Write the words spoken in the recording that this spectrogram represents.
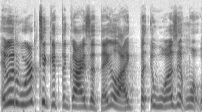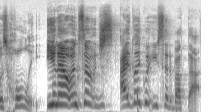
it would work to get the guys that they like, but it wasn't what was holy. You know, and so just I like what you said about that.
